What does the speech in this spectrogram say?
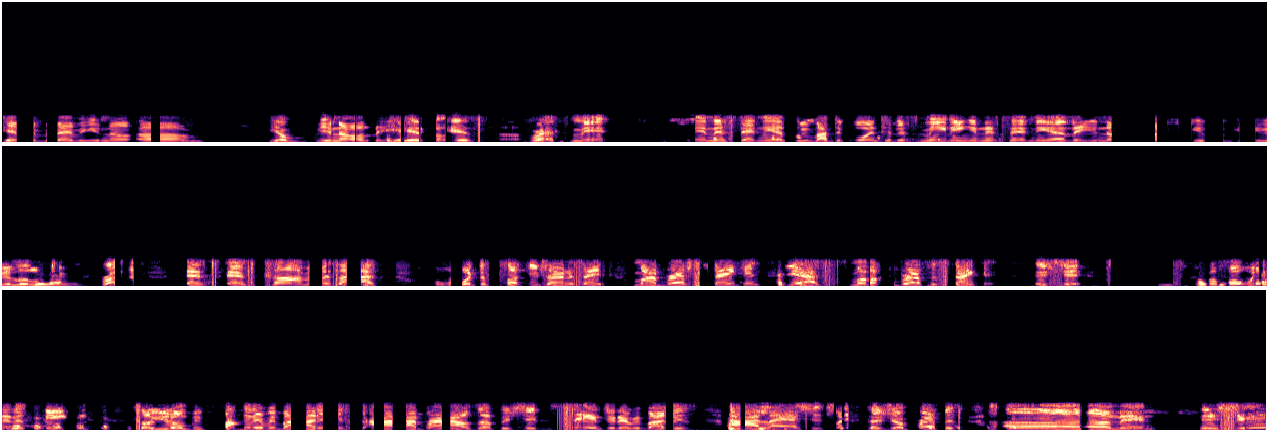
at me, baby, you know, um, your, you know, his, his breath mint and this, that, and the other. We about to go into this meeting and this, that, and the other. You know, you, you're a little Yeah. right. As as calm as I. What the fuck you trying to say? My breath stinking? Yes, my breath is stinking and shit. Before we do this meeting, so you don't be fucking everybody's eyebrows up and shit, singeing everybody's eyelashes because your breath is humming and shit.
